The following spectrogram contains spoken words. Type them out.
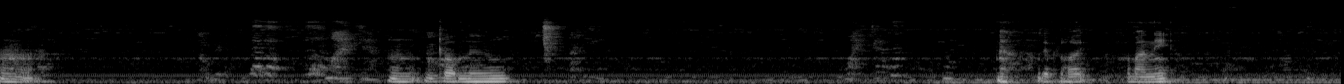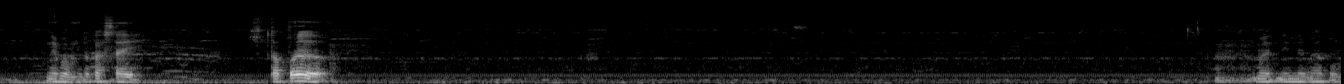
อ่าอืมอีกรอบหนึ่งนี่ยเรียบร้อยประมาณนี้นี่ผมแล้วก็ใส่สต็อปเปอร์ มืดนิดนึงครับผม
